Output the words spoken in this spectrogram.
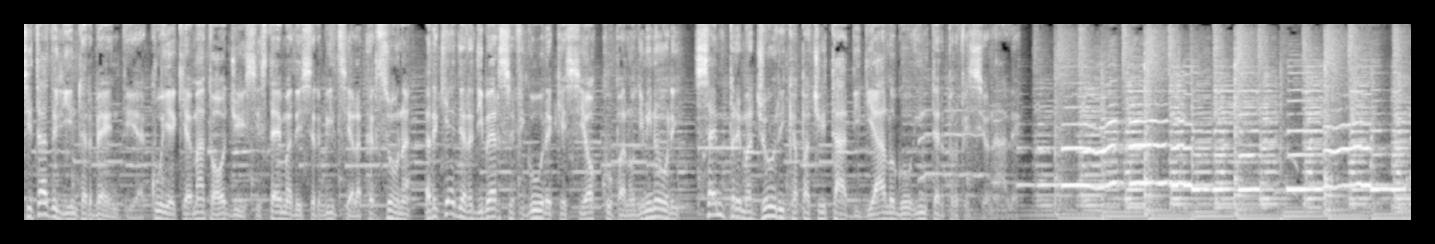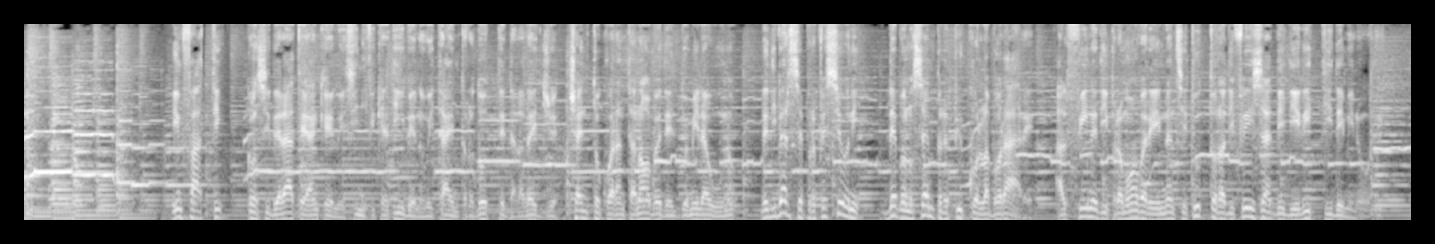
diversità degli interventi a cui è chiamato oggi il sistema dei servizi alla persona richiede a diverse figure che si occupano di minori sempre maggiori capacità di dialogo interprofessionale. Infatti, considerate anche le significative novità introdotte dalla legge 149 del 2001, le diverse professioni devono sempre più collaborare al fine di promuovere innanzitutto la difesa dei diritti dei minori.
